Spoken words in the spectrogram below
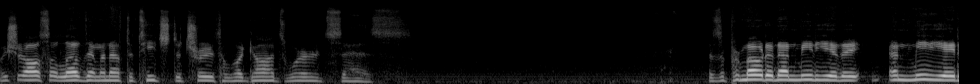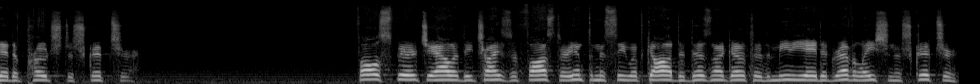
We should also love them enough to teach the truth of what God's Word says. As a promoted, unmediated, unmediated approach to Scripture. False spirituality tries to foster intimacy with God that does not go through the mediated revelation of Scripture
